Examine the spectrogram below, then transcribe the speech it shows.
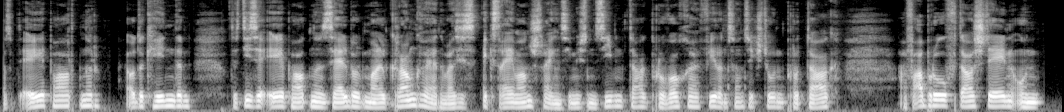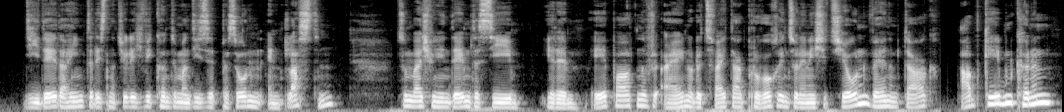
also Ehepartner oder Kindern, dass diese Ehepartner selber mal krank werden, weil es ist extrem anstrengend. Sie müssen sieben Tage pro Woche, 24 Stunden pro Tag auf Abruf dastehen und die Idee dahinter ist natürlich, wie könnte man diese Personen entlasten? Zum Beispiel indem, dass sie ihre Ehepartner für ein oder zwei Tage pro Woche in so eine Institution während dem Tag abgeben können.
